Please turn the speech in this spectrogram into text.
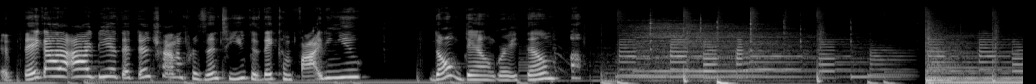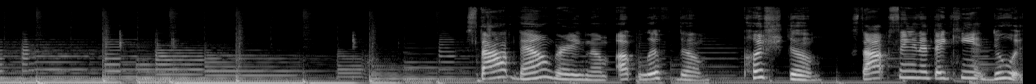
If they got an idea that they're trying to present to you because they confide in you, don't downgrade them. Stop downgrading them, uplift them, push them. Stop saying that they can't do it.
